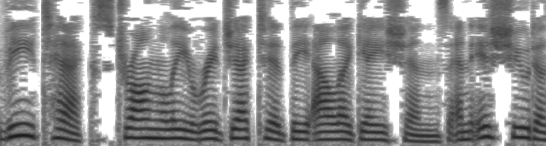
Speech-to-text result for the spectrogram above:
VTech strongly rejected the allegations and issued a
